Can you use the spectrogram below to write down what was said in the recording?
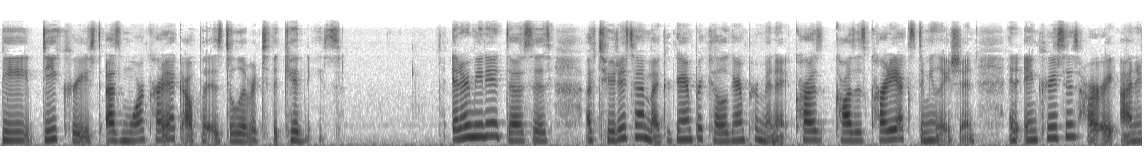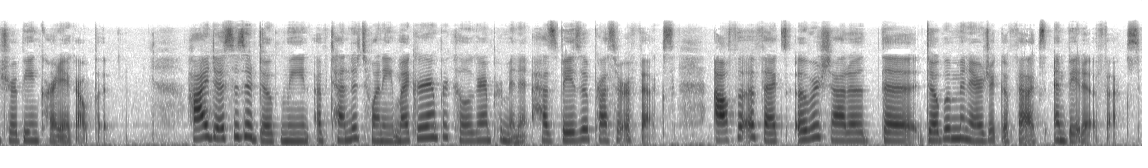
be decreased as more cardiac output is delivered to the kidneys. Intermediate doses of 2 to 10 microgram per kilogram per minute causes cardiac stimulation and increases heart rate, inotropy, and cardiac output. High doses of dopamine of 10 to 20 microgram per kilogram per minute has vasopressor effects. Alpha effects overshadow the dopaminergic effects and beta effects.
